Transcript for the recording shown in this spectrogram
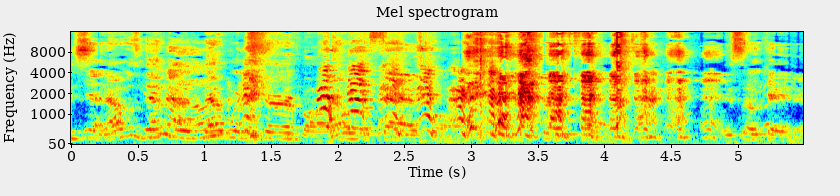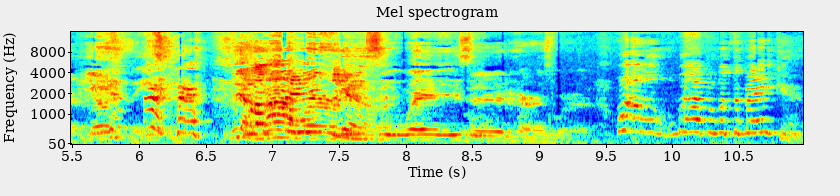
just. Yeah, that was you definitely know. that wasn't a curveball. That was a fastball. That was straight fast. It's okay though. Yours is easy. Yeah, Well, mine thank were you. easy, way easier than hers were. Well, what happened with the bacon?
